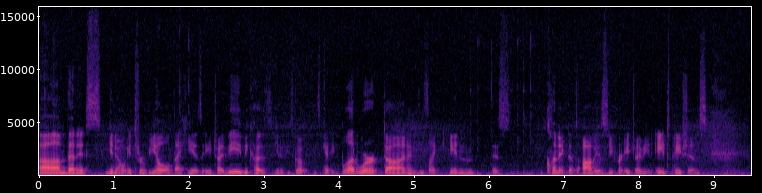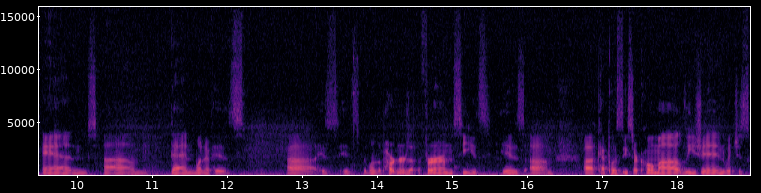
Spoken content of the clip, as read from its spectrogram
um, then it's you know it's revealed that he has HIV because you know he's go he's getting blood work done and he's like in this clinic that's obviously for HIV and AIDS patients, and um, then one of his uh, his his one of the partners at the firm sees his um, uh, Kaposi sarcoma lesion, which is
